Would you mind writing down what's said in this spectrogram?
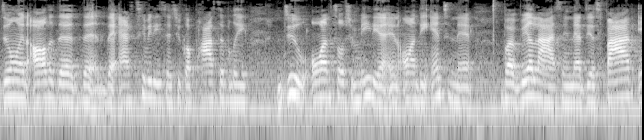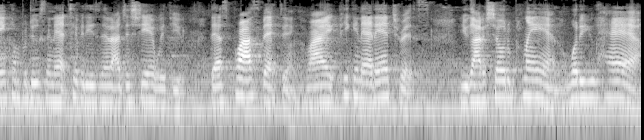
doing all of the, the, the activities that you could possibly do on social media and on the internet but realizing that there's five income producing activities that I just shared with you. That's prospecting, right? Piquing at interest. You got to show the plan. What do you have?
